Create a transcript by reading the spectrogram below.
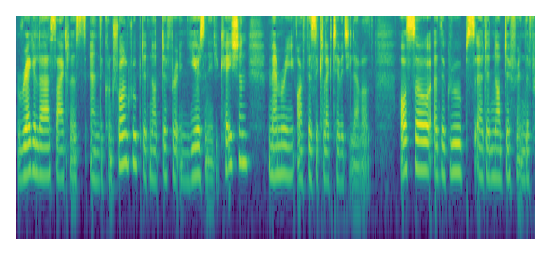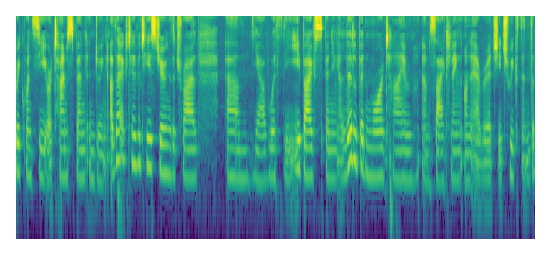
regular cyclists and the control group did not differ in years in education, memory, or physical activity levels. Also, uh, the groups uh, did not differ in the frequency or time spent in doing other activities during the trial. Um, yeah, with the e bikes spending a little bit more time um, cycling on average each week than the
